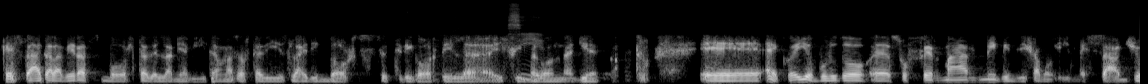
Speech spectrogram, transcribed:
che è stata la vera svolta della mia vita, una sorta di sliding doors, se ti ricordi il, il film sì. con Guinness 4. Eh, ecco, io ho voluto eh, soffermarmi, quindi diciamo il messaggio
